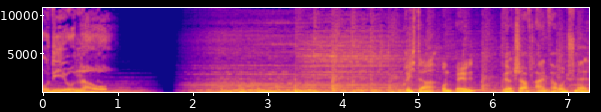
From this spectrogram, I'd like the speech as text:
Audio Now. Richter und Bell. Wirtschaft einfach und schnell.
